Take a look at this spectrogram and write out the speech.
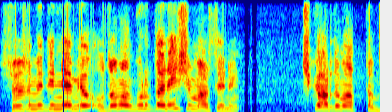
Sözümü dinlemiyor. O zaman grupta ne işin var senin? Çıkardım attım.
